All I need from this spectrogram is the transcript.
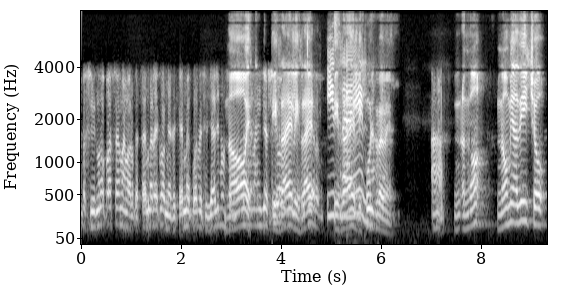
pues si no pasa nada, lo que usted me recomienda, ¿qué me puede decir? Ya no, Israel, Israel, Israel, discúlpeme. Ah. No, no me ha dicho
